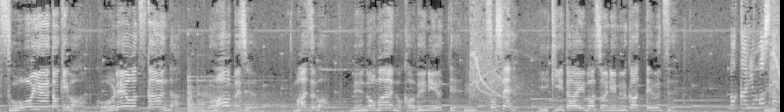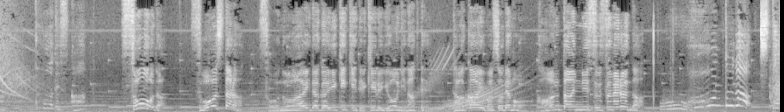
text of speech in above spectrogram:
そういう時はこれを使うんだ。ワープ銃。まずは目の前の壁に撃って。そして行きたい場所に向かって撃つ。わかりましたこうですか？そうだ。そうしたらその間が行き来できるようになって高い場所でも簡単に進めるんだ。本当だ。下から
